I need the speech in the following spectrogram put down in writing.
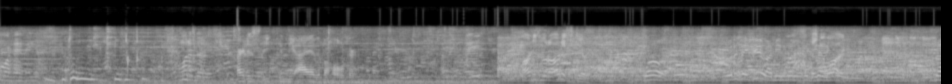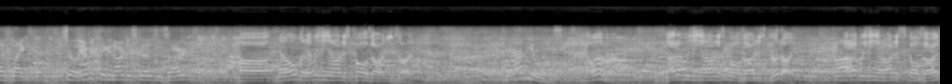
forehead. One of those. Art is in the eye of the beholder. Art is what artists do. Well, what do they do? I mean, what is They do art. But like, so everything an artist does is art. Uh, no, but everything an artist calls art is art. Fabulous. However, not everything an artist calls art is good art. Not Uh, everything an artist calls art,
